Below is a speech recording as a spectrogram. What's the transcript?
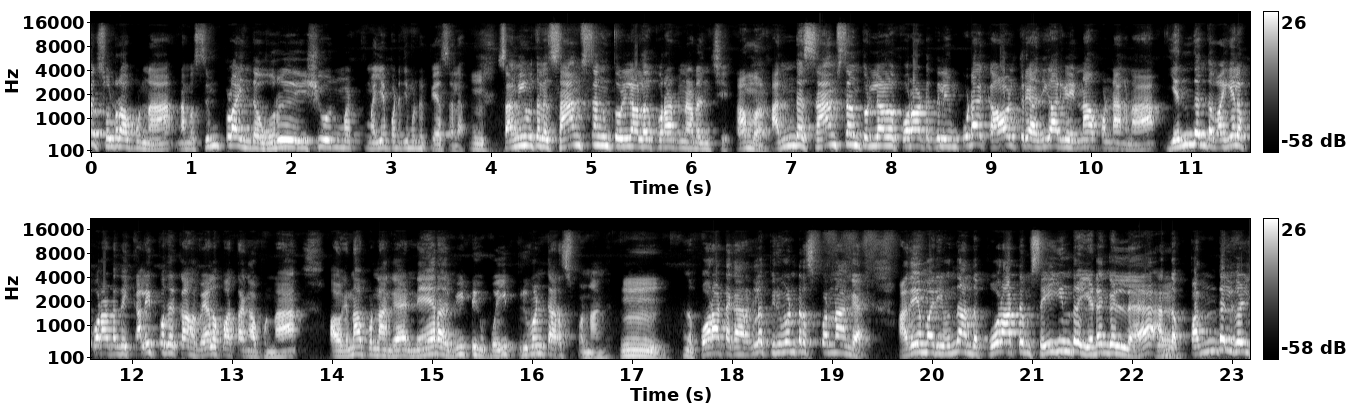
வச்சு சொல்றோம் அப்படின்னா நம்ம சிம்பிளா இந்த ஒரு இஷ்யூ மையப்படுத்தி மட்டும் பேசல. சமீபத்துல சாம்சங் தொழிலாளர் போராட்டம் நடந்துச்சு. ஆமா. அந்த சாம்சங் தொழிலாளர் போராட்டத்திலையும் கூட காவல்துறை அதிகாரிகள் என்ன பண்ணாங்கன்னா எந்தெந்த வகையில போராட்டத்தை கலைப்பதற்காக வேலை பார்த்தாங்க அப்படின்னா அவங்க என்ன பண்ணாங்க? நேரா வீட்டுக்கு போய் பிரிவென்ட் அரெஸ்ட் பண்ணாங்க. அந்த போராட்டக்காரர்களை பிரிவென்ட் அரெஸ்ட் பண்ணாங்க. அதே மாதிரி வந்து அந்த போராட்டம் செய்கின்ற இடங்கள்ல அந்த பந்தல்கள்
